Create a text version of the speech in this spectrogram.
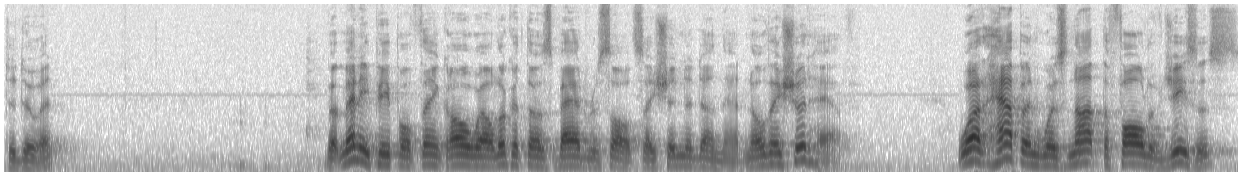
to do it, But many people think, oh, well, look at those bad results. They shouldn't have done that. No, they should have. What happened was not the fault of Jesus.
